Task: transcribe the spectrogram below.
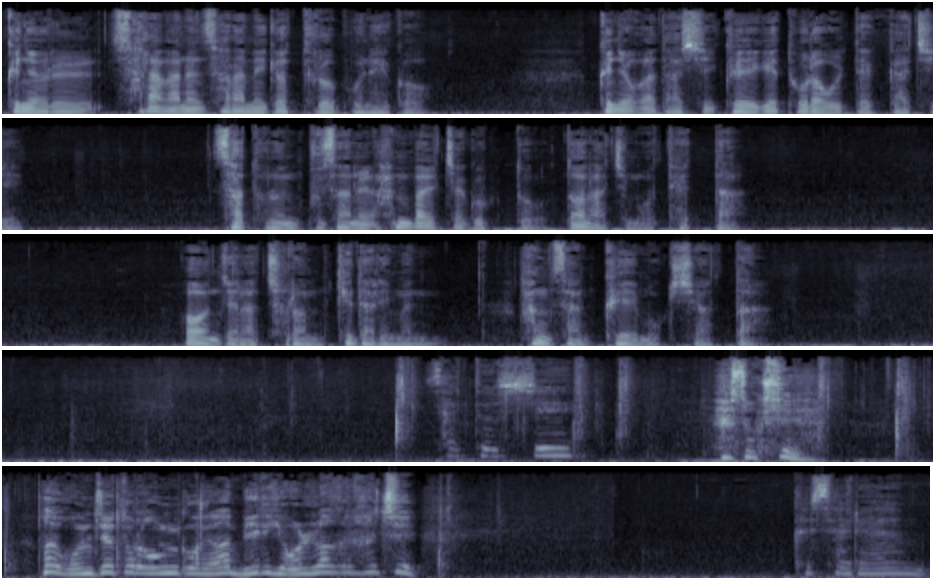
그녀를 사랑하는 사람의 곁으로 보내고 그녀가 다시 그에게 돌아올 때까지 사토는 부산을 한 발자국도 떠나지 못했다. 언제나처럼 기다림은 항상 그의 몫이었다. 사토 씨, 혜석 씨, 아, 언제 돌아온 거야? 미리 연락을 하지. 그 사람,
